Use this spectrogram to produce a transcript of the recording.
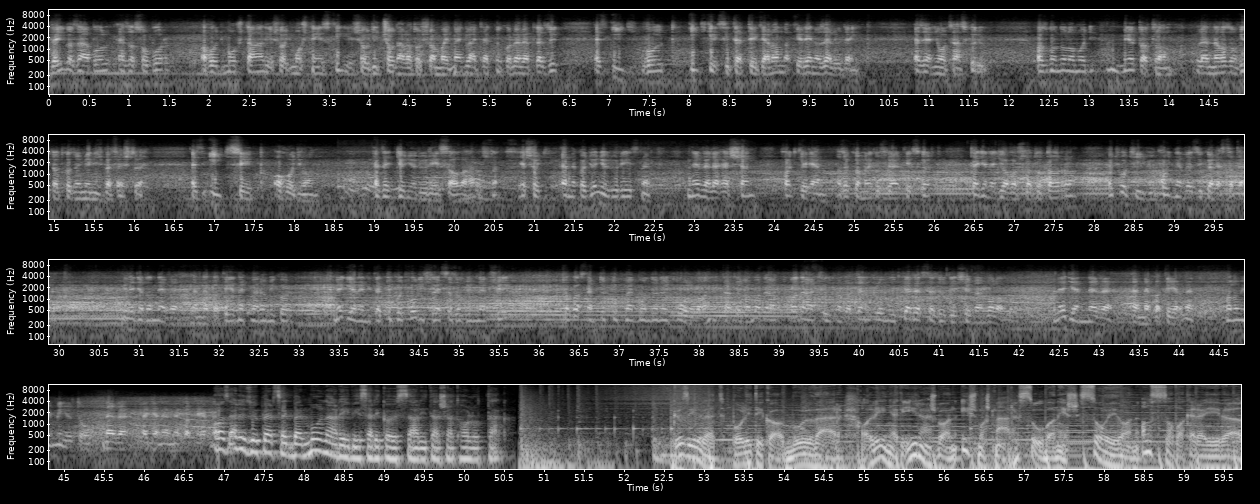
De igazából ez a szobor, ahogy most áll, és ahogy most néz ki, és ahogy itt csodálatosan majd meglátják, mikor leleplezzük, ez így volt, így készítették el annak élén az elődeink. 1800 körül. Azt gondolom, hogy méltatlan lenne azon vitatkozni, hogy miért nincs befestve. Ez így szép, ahogy van. Ez egy gyönyörű része a városnak. És hogy ennek a gyönyörű résznek neve lehessen, hagyj kérjem az ökumenikus lelkészkört, tegyen egy javaslatot arra, hogy hogy hívjuk, hogy nevezzük el ezt a teret. Mi legyen a neve ennek a térnek, mert amikor megjelenítettük, hogy hol is lesz az az ünnepség, csak azt nem tudtuk megmondani, hogy hol van. Tehát, hogy a Madács útnak a templom út kereszteződésében valahol. Legyen neve ennek a térnek. Valami méltó neve legyen ennek a térnek. Az előző percekben Molnár Révész Erika összeállítását hallották. Közélet, politika, bulvár. A lényeg írásban és most már szóban is. Szóljon a szavak erejével!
